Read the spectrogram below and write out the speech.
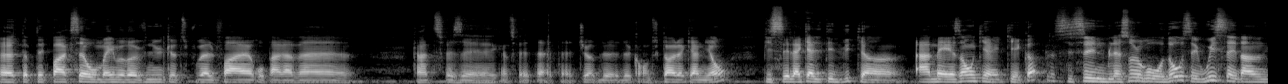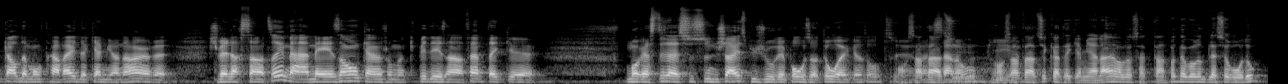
euh, t'as peut-être pas accès aux mêmes revenus que tu pouvais le faire auparavant euh, quand tu faisais quand tu faisais ta, ta job de, de conducteur de camion. Puis c'est la qualité de vie qui en- à la maison qui, qui écope. là. Si c'est une blessure au dos, c'est oui, c'est dans le cadre de mon travail de camionneur, euh, je vais le ressentir, mais à la maison, quand je vais m'occuper des enfants, peut-être que moi rester assis sur une chaise puis je jouerai pas aux autos avec eux autres On s'entend-tu, on s'entend-tu quand t'es camionneur, là, ça te tente pas d'avoir une blessure au dos?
